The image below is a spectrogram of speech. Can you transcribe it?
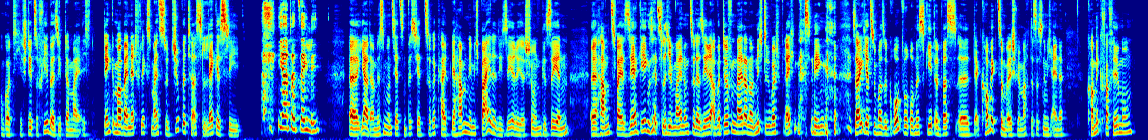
Oh Gott, hier steht so viel bei 7. Mai. Ich denke mal, bei Netflix meinst du Jupiter's Legacy. ja, tatsächlich. Äh, ja, da müssen wir uns jetzt ein bisschen zurückhalten. Wir haben nämlich beide die Serie schon gesehen, äh, haben zwei sehr gegensätzliche Meinungen zu der Serie, aber dürfen leider noch nicht drüber sprechen. Deswegen sage ich jetzt nur mal so grob, worum es geht und was äh, der Comic zum Beispiel macht. Das ist nämlich eine Comic-Verfilmung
